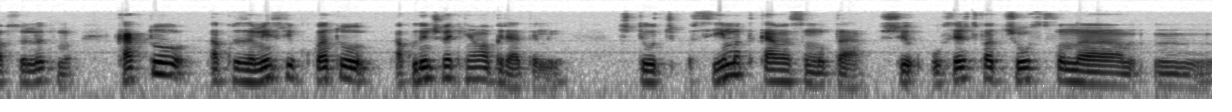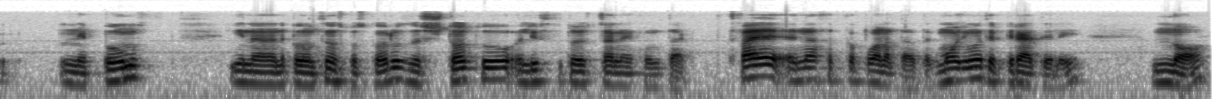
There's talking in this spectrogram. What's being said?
Абсолютно. Както ако замисли, когато ако един човек няма приятели, ще си има такава самота, ще усеща това чувство на м- непълност и на непълноценност по-скоро, защото липсва този социален контакт. Това е една стъпка по-нататък. Може да имате приятели, но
